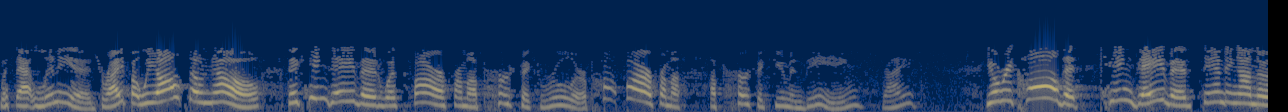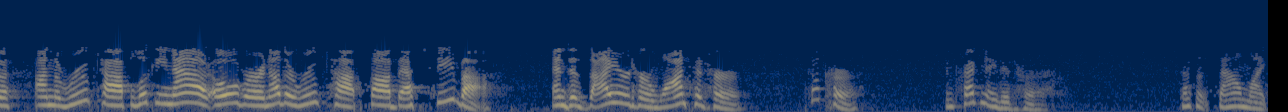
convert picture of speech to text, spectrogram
with that lineage, right? But we also know that King David was far from a perfect ruler, far from a, a perfect human being, right? You'll recall that King David, standing on the, on the rooftop looking out over another rooftop, saw Bathsheba and desired her, wanted her, took her, impregnated her. Doesn't sound like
